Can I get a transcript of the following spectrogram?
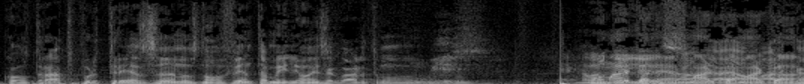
Contrato por três anos, 90 milhões. Agora tu. Aquela marca, né? Marca, É, a marca. marca,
